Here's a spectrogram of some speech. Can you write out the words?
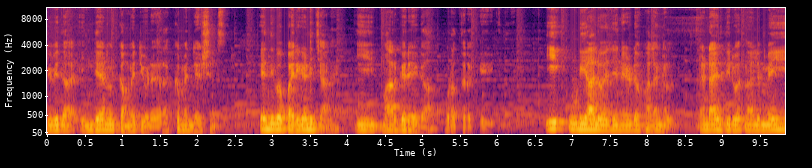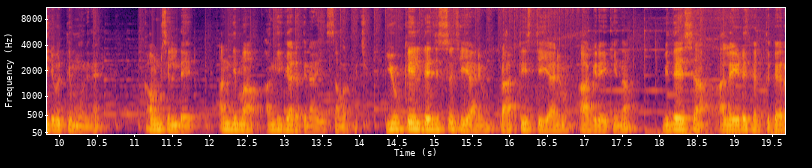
വിവിധ ഇന്റേണൽ കമ്മിറ്റിയുടെ റെക്കമെൻഡേഷൻസ് എന്നിവ പരിഗണിച്ചാണ് ഈ മാർഗരേഖ പുറത്തിറക്കിയിരിക്കുന്നത്. ഈ കൂടിയാലോചനയുടെ ഫലങ്ങൾ രണ്ടായിരത്തി ഇരുപത്തിനാല് മെയ് ഇരുപത്തി മൂന്നിന് കൗൺസിലിന്റെ അന്തിമ അംഗീകാരത്തിനായി സമർപ്പിച്ചു. യു കെയിൽ രജിസ്റ്റർ ചെയ്യാനും പ്രാക്ടീസ് ചെയ്യാനും ആഗ്രഹിക്കുന്ന വിദേശ അലൈഡ് ഹെൽത്ത് കെയർ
